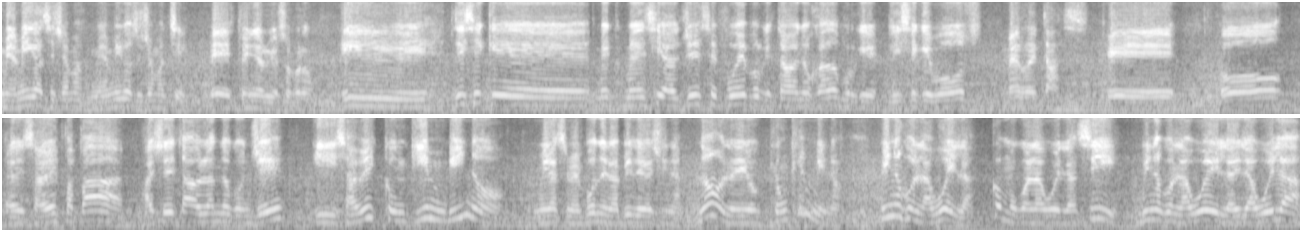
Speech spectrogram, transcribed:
Mi amiga se llama, mi amigo se llama Che. Eh, estoy nervioso, perdón. Y dice que me, decía, Ye se fue porque estaba enojado porque dice que vos me retás. Eh, o, eh, ¿sabés papá? Ayer estaba hablando con Ye y ¿sabés con quién vino? Mira, se me pone la piel de gallina. No, le digo, ¿con quién vino? Vino con la abuela. ¿Cómo con la abuela? Sí, vino con la abuela y la abuela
